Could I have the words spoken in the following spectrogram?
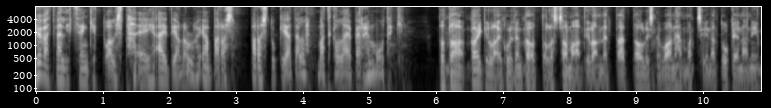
hyvät välit senkin puolesta. Ei, äiti on ollut ihan paras, paras tukija tällä matkalla ja perhe muutenkin. Tota, kaikilla ei kuitenkaan ole samaa tilannetta, että olisi ne vanhemmat siinä tukena, niin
